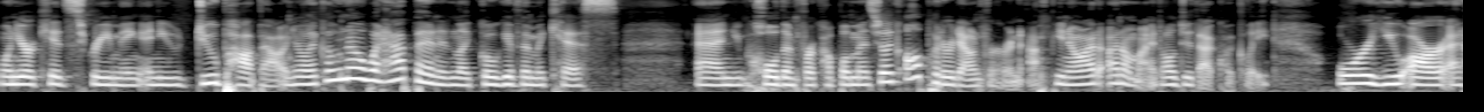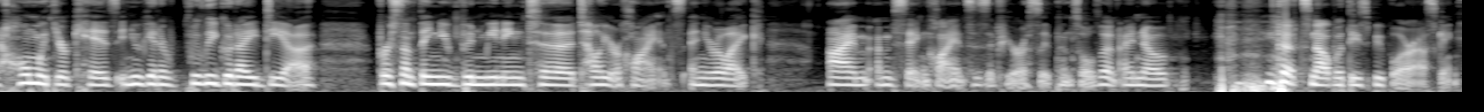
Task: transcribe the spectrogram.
one of your kids screaming and you do pop out and you're like, oh no, what happened? And like go give them a kiss and you hold them for a couple minutes. You're like, I'll put her down for her nap. You know, I, I don't mind. I'll do that quickly. Or you are at home with your kids and you get a really good idea for something you've been meaning to tell your clients. And you're like, I'm, I'm saying clients as if you're a sleep consultant. I know that's not what these people are asking.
